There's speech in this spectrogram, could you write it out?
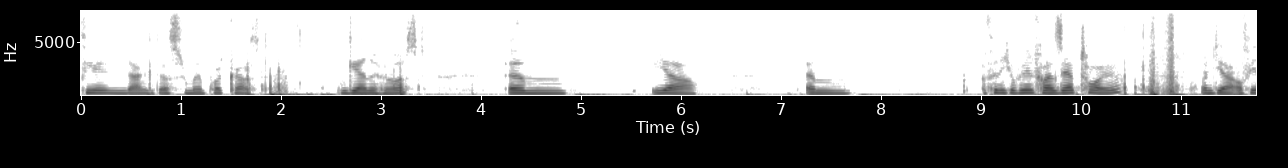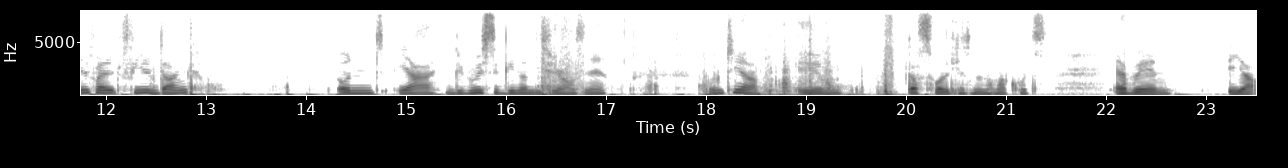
vielen Dank, dass du meinen Podcast gerne hörst. Ähm, ja. Ähm, Finde ich auf jeden Fall sehr toll. Und ja, auf jeden Fall vielen Dank. Und ja, Grüße gehen an dich raus, ne? Und ja, ähm, das wollte ich jetzt nur noch mal kurz erwähnen. Ja,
